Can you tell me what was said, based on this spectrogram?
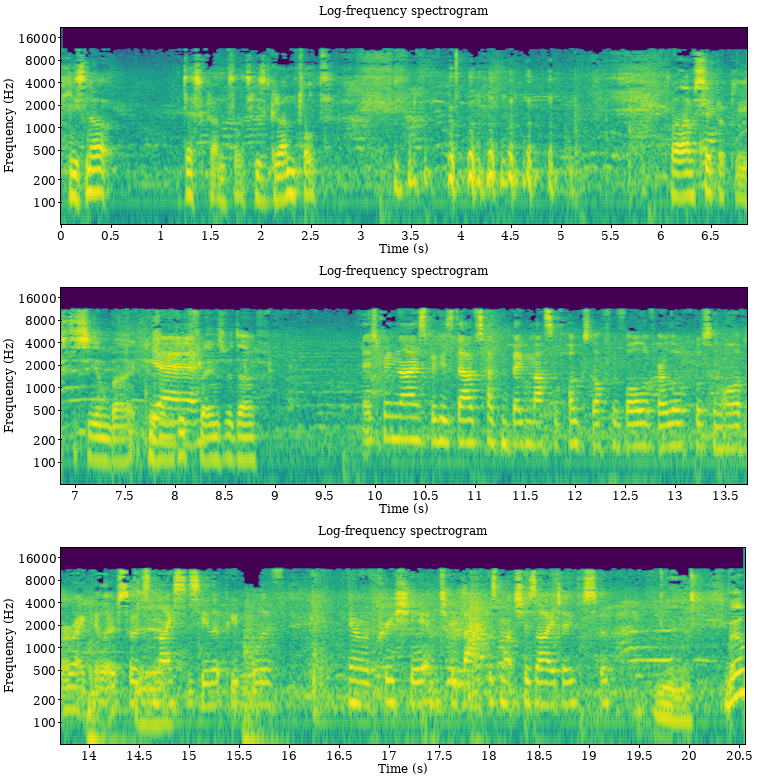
He's not disgruntled, he's gruntled. well, I'm super pleased to see him back because I'm good friends with Daf. it's been nice because Daf's had big, massive hugs off of all of our locals and all of our regulars. So it's Yeah. nice to see that people have, you know, appreciate him to be back as much as I do. So Well,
